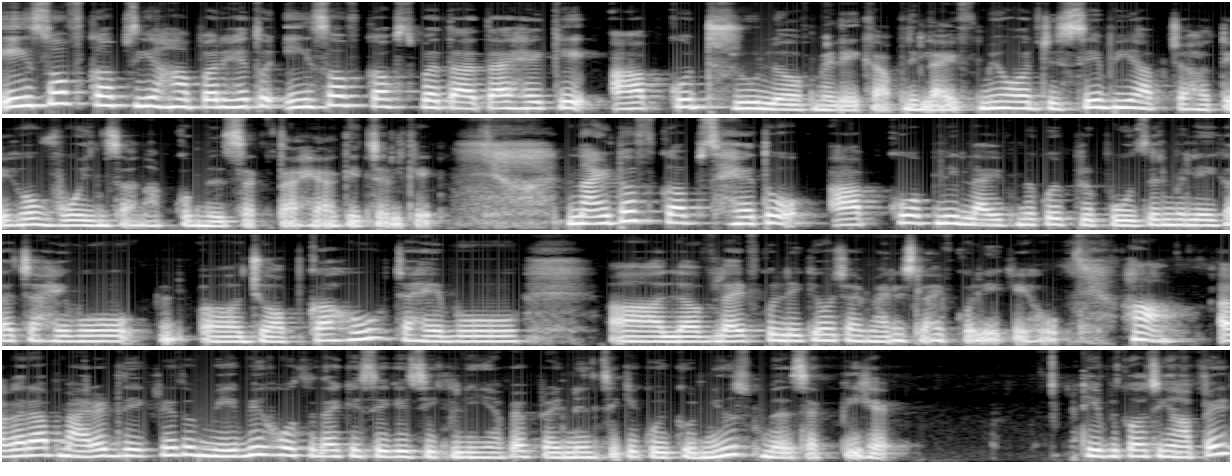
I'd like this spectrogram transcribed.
एस ऑफ़ कप्स यहाँ पर है तो एस ऑफ़ कप्स बताता है कि आपको ट्रू लव मिलेगा अपनी लाइफ में और जिससे भी आप चाहते हो, वो इंसान आपको मिल सकता है आगे चल के। नाइट ऑफ़ कप्स है तो आपको अपनी लाइफ में कोई प्रपोजल मिलेगा, चाहे वो जॉब का हो, चाहे वो लव लाइफ को लेके हो, चाहे मैरिज लाइफ को लेके हो। हाँ अगर आप मैरिड देख रहे हैं तो मे भी हो सकता है किसी किसी के लिए यहाँ पर प्रेगनेंसी की कोई गुड न्यूज़ मिल सकती है। ठीक बिकॉज़ यहाँ पे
